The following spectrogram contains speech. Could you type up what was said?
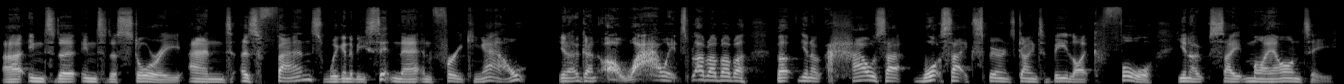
uh, into the into the story. And as fans, we're going to be sitting there and freaking out, you know, going, "Oh wow, it's blah blah blah blah." But you know, how's that? What's that experience going to be like for you know, say my auntie?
